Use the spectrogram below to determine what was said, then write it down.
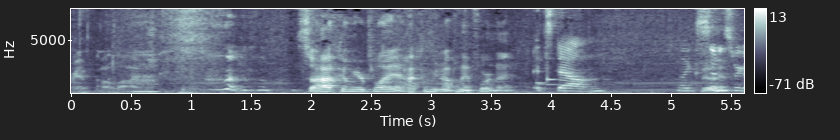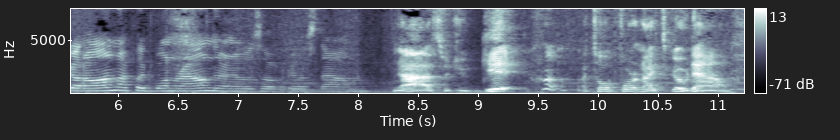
Rip Malaj. So how come you're playing? How come you're not playing Fortnite? It's down. Like, as soon as we got on, I played one round and it was over, it was down. Nah, that's what you get. I told Fortnite to go down.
